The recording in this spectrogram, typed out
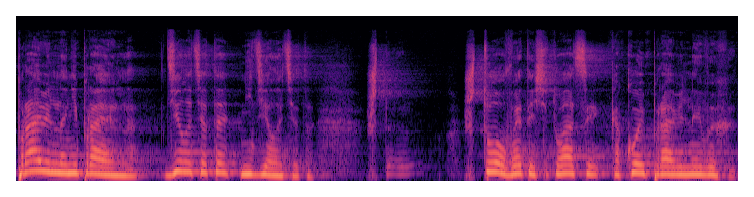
правильно, неправильно, делать это, не делать это. Что, что в этой ситуации, какой правильный выход.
